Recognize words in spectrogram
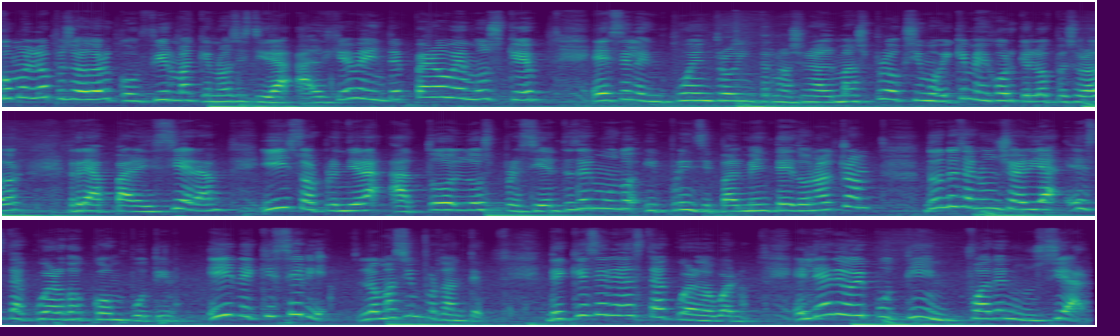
cómo López Obrador confirma que no asistirá al G20, pero vemos que es el encuentro internacional más próximo y que mejor que López Obrador reapareciera y sorprendiera a todos los presidentes del mundo y principalmente Donald Trump, donde se anunciaría este acuerdo con Putin. ¿Y de qué sería? Lo más importante, ¿de qué sería este acuerdo? Bueno, el día de hoy Putin fue a denunciar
